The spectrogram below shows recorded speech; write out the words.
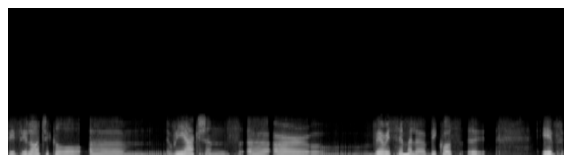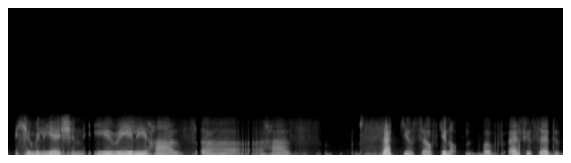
physiological um, reactions uh, are very similar because uh, if humiliation really has uh, has set yourself you know as you said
